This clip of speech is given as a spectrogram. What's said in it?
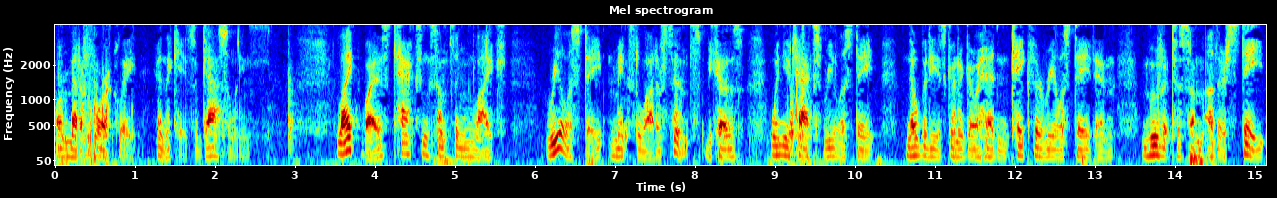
or metaphorically in the case of gasoline. Likewise, taxing something like real estate makes a lot of sense because when you tax real estate, nobody's going to go ahead and take their real estate and move it to some other state.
